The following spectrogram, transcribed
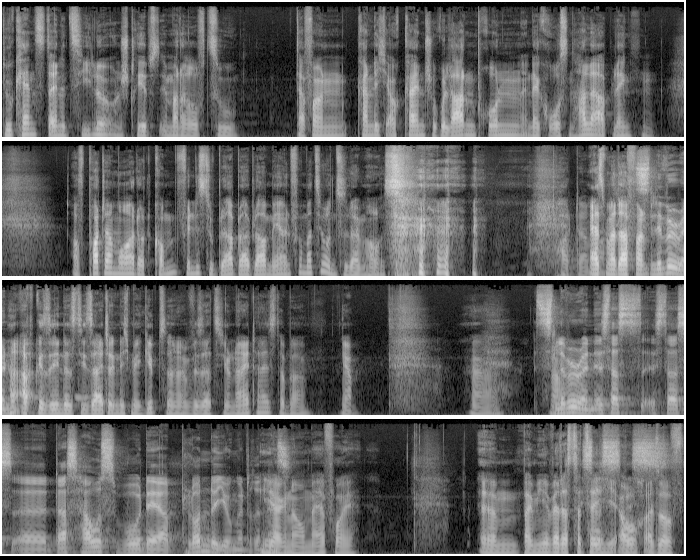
Du kennst deine Ziele und strebst immer darauf zu. Davon kann dich auch kein Schokoladenbrunnen in der großen Halle ablenken. Auf pottermore.com findest du bla bla bla mehr Informationen zu deinem Haus. Pottermore. Erstmal davon Slytherin abgesehen, dass die Seite nicht mehr gibt, sondern Wizards Unite heißt, aber ja. Äh, Slytherin, ja. ist das, ist das äh, das Haus, wo der blonde Junge drin ja, ist? Ja, genau, Malfoy. Ähm, bei mir wäre das tatsächlich das, auch, also auf,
